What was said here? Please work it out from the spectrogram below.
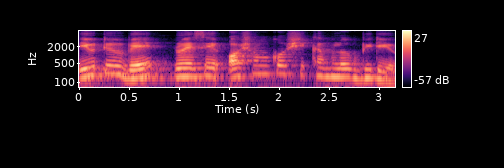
ইউটিউবে রয়েছে অসংখ্য শিক্ষামূলক ভিডিও।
